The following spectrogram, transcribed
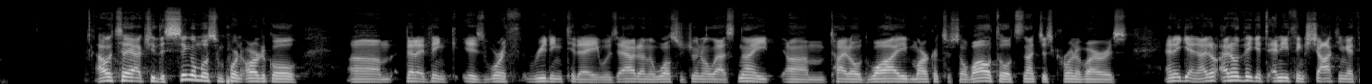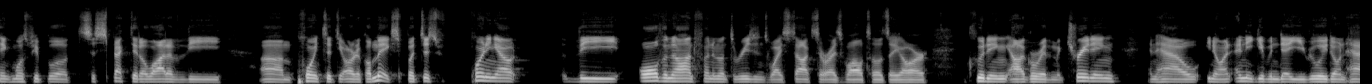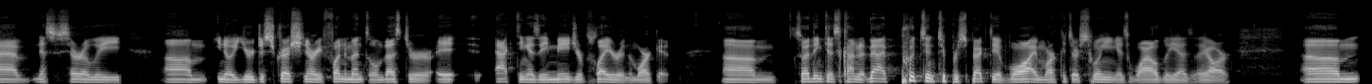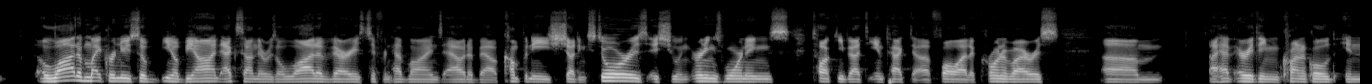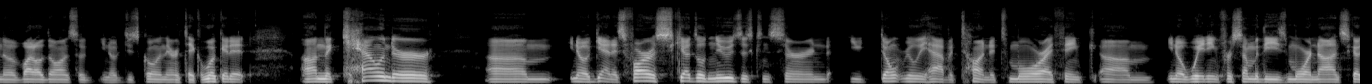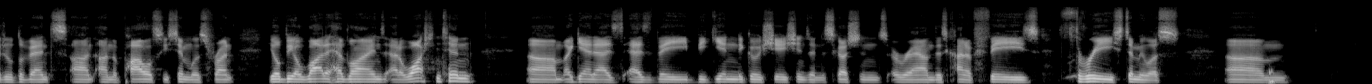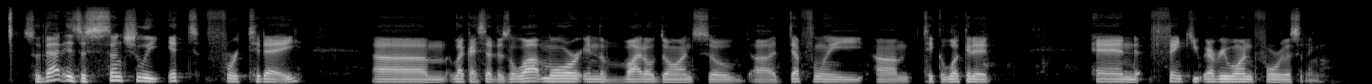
I would say actually the single most important article um, that I think is worth reading today was out on the Wall Street Journal last night, um, titled "Why Markets Are So Volatile." It's not just coronavirus, and again, I don't I don't think it's anything shocking. I think most people suspected a lot of the um, points that the article makes, but just pointing out the all the non-fundamental reasons why stocks are as volatile as they are, including algorithmic trading and how you know on any given day you really don't have necessarily um, you know your discretionary fundamental investor eh, acting as a major player in the market. Um, so I think that's kind of that puts into perspective why markets are swinging as wildly as they are. Um, a lot of micro news. So, you know, beyond Exxon, there was a lot of various different headlines out about companies shutting stores, issuing earnings warnings, talking about the impact of fallout of coronavirus. Um, I have everything chronicled in the Vital Dawn. So, you know, just go in there and take a look at it. On the calendar, um, you know, again, as far as scheduled news is concerned, you don't really have a ton. It's more, I think, um, you know, waiting for some of these more non-scheduled events on on the policy stimulus front. You'll be a lot of headlines out of Washington. Um, again, as as they begin negotiations and discussions around this kind of phase three stimulus. Um, so that is essentially it for today. Um, like I said, there's a lot more in the Vital Dawn, so uh, definitely um, take a look at it. And thank you, everyone, for listening.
